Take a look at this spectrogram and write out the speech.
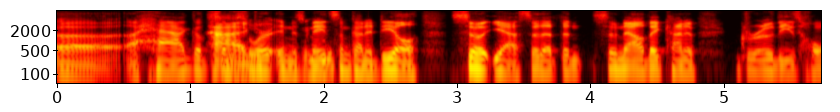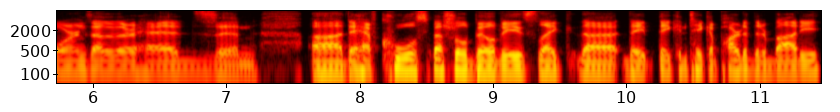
uh, a hag of some sort, and has made some kind of deal. So yeah, so that the so now they kind of grow these horns out of their heads, and uh, they have cool special abilities like the they they can take a part of their body,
